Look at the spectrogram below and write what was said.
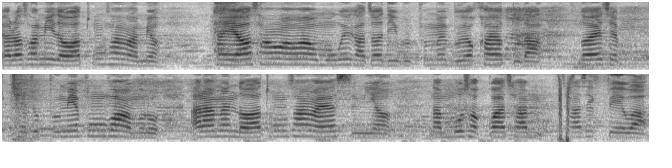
여러 섬이 너와 통상하며 하여 상어와 오목을 가져 네 물품을 무역하였도다. 너의 제, 제조품이 풍부함으로 아람은 너와 통상하였으며 남보석과 잠, 자색배와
